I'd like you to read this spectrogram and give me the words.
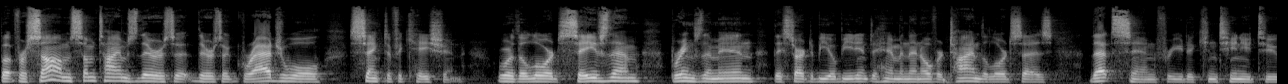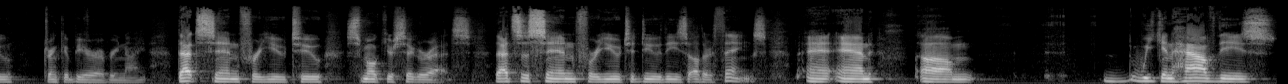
but for some sometimes there's a there's a gradual sanctification where the Lord saves them brings them in they start to be obedient to him and then over time the Lord says That's sin for you to continue to drink a beer every night. That's sin for you to smoke your cigarettes. That's a sin for you to do these other things. And, and um, we can have these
